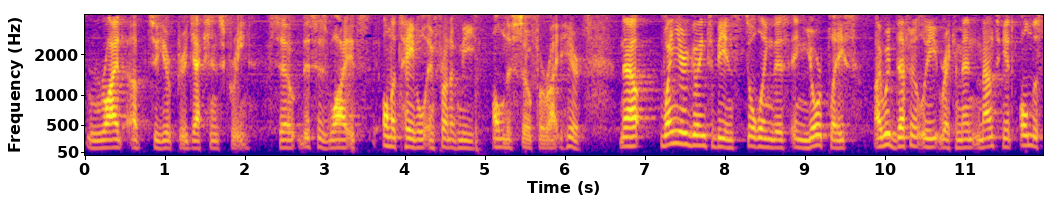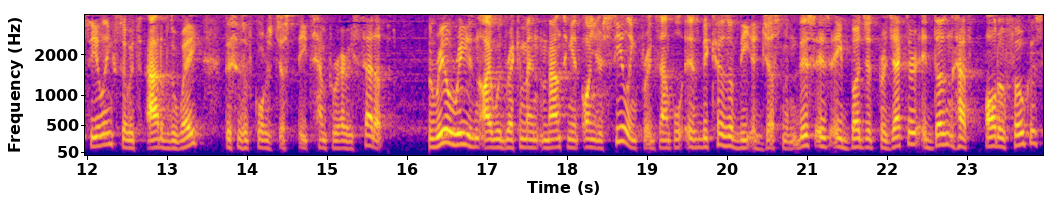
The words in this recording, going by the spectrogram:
right up to your projection screen. So this is why it's on a table in front of me on this sofa right here. Now, when you're going to be installing this in your place, I would definitely recommend mounting it on the ceiling so it's out of the way. This is of course just a temporary setup. The real reason I would recommend mounting it on your ceiling, for example, is because of the adjustment. This is a budget projector. It doesn't have autofocus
